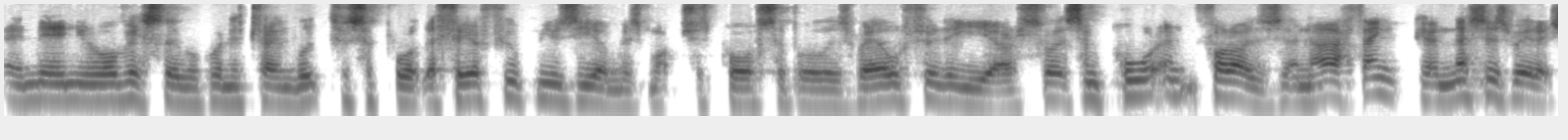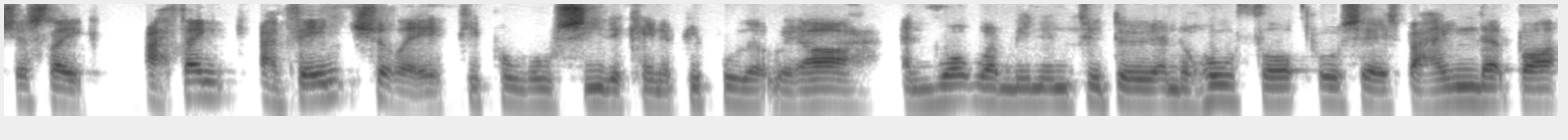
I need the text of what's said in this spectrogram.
And then you know, obviously we're going to try and look to support the Fairfield Museum as much as possible as well through the year. So it's important for us. And I think, and this is where it's just like I think eventually people will see the kind of people that we are and what we're meaning to do and the whole thought process behind it. But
